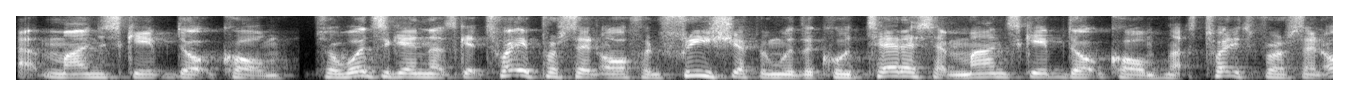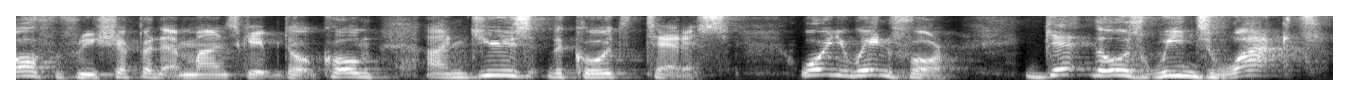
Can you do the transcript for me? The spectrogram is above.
at manscaped.com. So once again, let's get 20% off and free shipping with the code TERRACE at manscaped.com. That's 20% off and free shipping at manscaped.com and use the code TERRACE. What are you waiting for? Get those weeds whacked.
